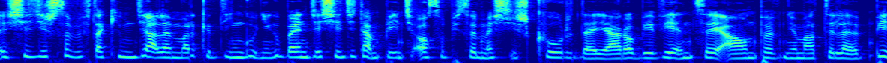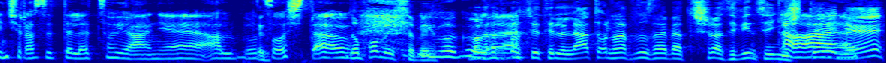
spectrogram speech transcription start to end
yy, siedzisz sobie w takim dziale marketingu, niech będzie, siedzi tam pięć osób i sobie myślisz, kurde, ja robię więcej, a on pewnie ma tyle, pięć razy tyle, co ja, nie? Albo coś tam. No pomyśl sobie, w ogóle... ma pracuje tyle lat, ona na pewno zarabia trzy razy więcej niż tak. ty, nie?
